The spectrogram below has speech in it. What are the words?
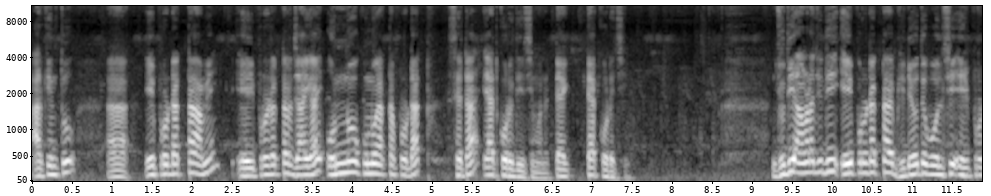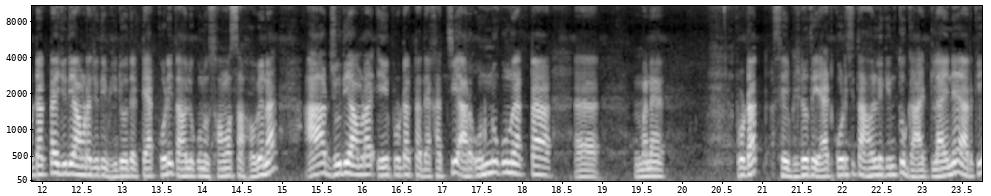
আর কিন্তু এই প্রোডাক্টটা আমি, এই প্রোডাক্টটার জায়গায় অন্য কোনো একটা প্রোডাক্ট সেটা অ্যাড করে দিয়েছি মানে ট্যাগ ট্যাগ করেছি। যদি আমরা যদি এই প্রোডাক্টটা ভিডিওতে বলছি, এই প্রোডাক্টটাই যদি আমরা যদি ভিডিওতে ট্যাগ করি, তাহলে কোনো সমস্যা হবে না। আর যদি আমরা এই প্রোডাক্টটা দেখাচ্ছি, আর অন্য কোনো একটা মানে প্রোডাক্ট সেই ভিডিওতে অ্যাড করেছি, তাহলে কিন্তু গাইডলাইনে আর কি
